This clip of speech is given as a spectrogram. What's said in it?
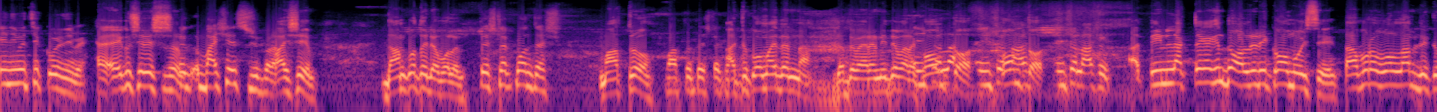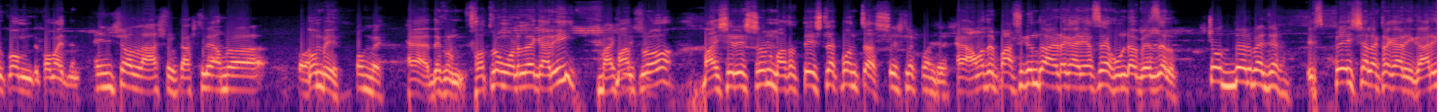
এই নিবে চেক করে নিবে। হ্যাঁ একুশে রেজিস্ট্রেশন বাইশে রেজিস্ট্রেশন করা। বাইশে। দাম কত এটা বলেন? তেইশ লাখ পঞ্চাশ। মাত্র? মাত্র একটু কমাই দেন না যাতে বাইরে নিতে পারে। কম তো কম তো। ইনশাল্লাহ আসুক। আর তিন লাখ টাকা কিন্তু অলরেডি কম হয়েছে তারপরে বললাম যে একটু কম কমাই দেন। ইনশাল্লাহ আসুক। আসলে আমরা কমবে? কমবে। হ্যাঁ দেখুন সতেরো মডেলের গাড়ি মাত্র বাইশে রেজিস্ট্রেশন মাত্র তেইশ লাখ পঞ্চাশ। তেইশ লাখ পঞ্চাশ। হ্যাঁ আমাদের পাশে কিন্তু আরেকটা গাড়ি আছে হুন্ডা বেজেল চোদ্দোর বেজেল স্পেশাল একটা গাড়ি গাড়ি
